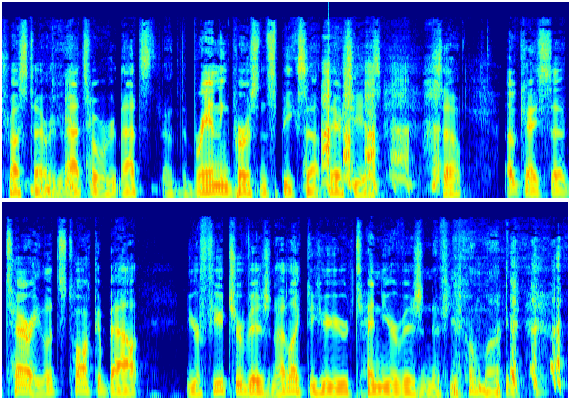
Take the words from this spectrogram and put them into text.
Trust Terry. That's what we're. That's uh, the branding person speaks up. There she is. So, okay. So Terry, let's talk about your future vision. I'd like to hear your ten-year vision, if you don't mind.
